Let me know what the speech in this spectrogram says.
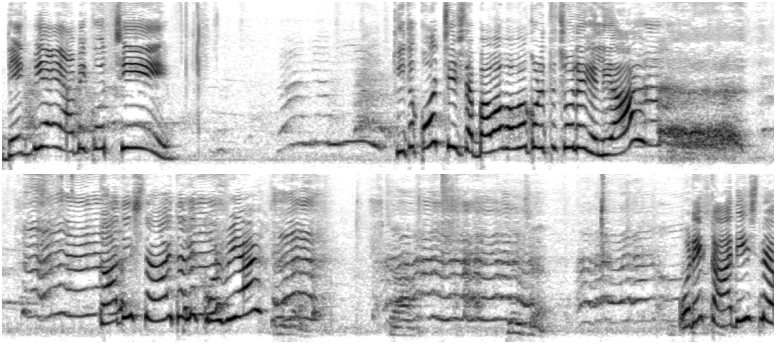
দেখবি, আয়, আমি করছি। তুই তো করছিস না, বাবা বাবা করে তো চলে গেলি, আয়। কাঁদিস না, আয়, তাহলে করবি, আয়। ওরে কাঁদিস না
